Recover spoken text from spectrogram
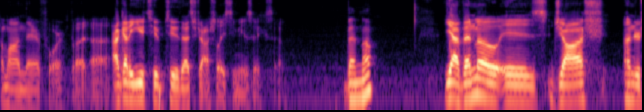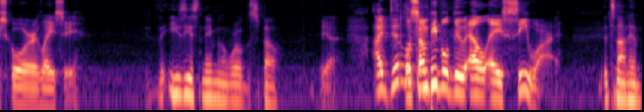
I'm on there for. But uh, I got a YouTube too. That's Josh Lacey Music. So Venmo? yeah, Venmo is Josh underscore Lacey. The easiest name in the world to spell. Yeah. I did look. Well, some people do L A C Y. it's not him.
